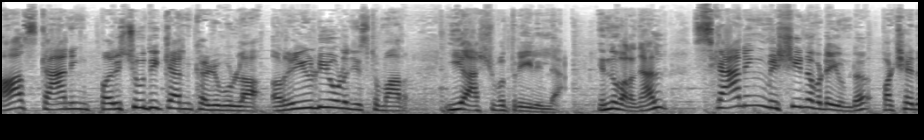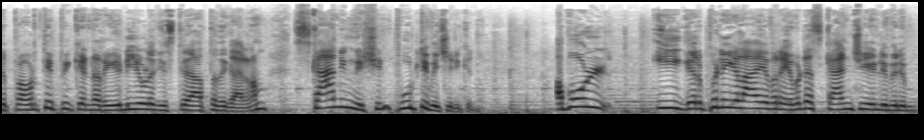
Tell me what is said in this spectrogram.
ആ സ്കാനിംഗ് പരിശോധിക്കാൻ കഴിവുള്ള റേഡിയോളജിസ്റ്റുമാർ ഈ ആശുപത്രിയിലില്ല. എന്ന് പറഞ്ഞാൽ സ്കാനിംഗ് മെഷീൻ അവിടെയുണ്ട്. പക്ഷേ അത് പ്രവർത്തിപ്പിക്കേണ്ട റേഡിയോളജിസ്റ്റ് ഇല്ലാത്തത് കാരണം സ്കാനിംഗ് മെഷീൻ പൂട്ടിവെച്ചിരിക്കുന്നു. അപ്പോൾ ഈ ഗർഭിണികളായവർ എവിടെ സ്കാൻ ചെയ്യേണ്ടി വരും?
